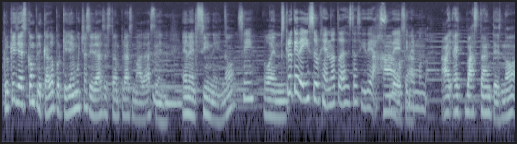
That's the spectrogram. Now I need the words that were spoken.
creo que ya es complicado porque ya hay muchas ideas que están plasmadas en, el cine, ¿no? Sí. O en... Pues creo que de ahí surgen, ¿no? Todas estas ideas del fin del mundo. Hay, hay bastantes, ¿no?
